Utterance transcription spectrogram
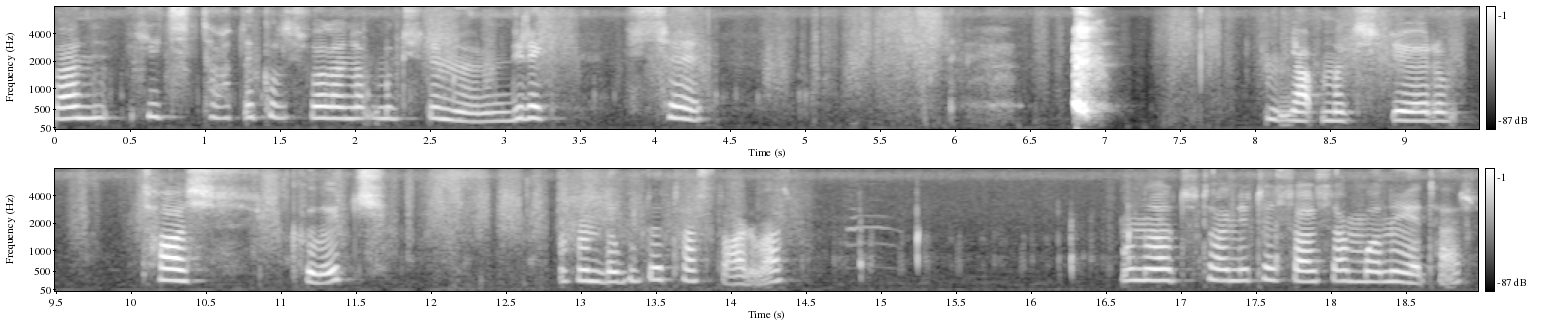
Ben hiç tahta kılıç falan yapmak istemiyorum. Direkt şey yapmak istiyorum. Taş kılıç. Aha da burada taşlar var. 16 tane taş alsam bana yeter.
